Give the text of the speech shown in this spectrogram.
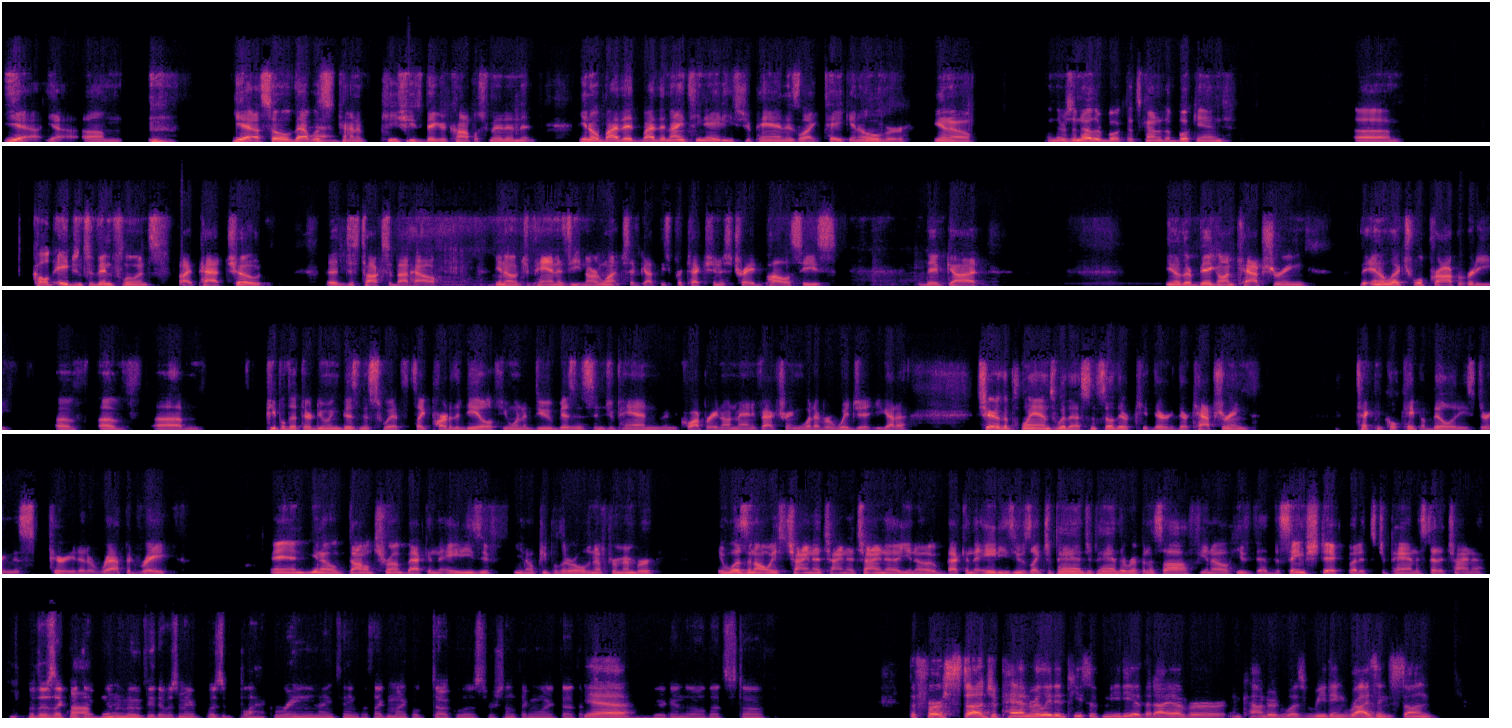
yeah, yeah, um, yeah. So that was yeah. kind of Kishi's big accomplishment, and then, you know, by the by the 1980s, Japan is like taking over. You know, and there's another book that's kind of the bookend um, called Agents of Influence by Pat Choate that just talks about how, you know, Japan has eaten our lunch. They've got these protectionist trade policies. They've got, you know, they're big on capturing the intellectual property of of um, people that they're doing business with. It's like part of the deal. If you want to do business in Japan and cooperate on manufacturing whatever widget, you got to share the plans with us. And so they're they're they're capturing technical capabilities during this period at a rapid rate. And, you know, Donald Trump back in the 80s, if, you know, people that are old enough to remember, it wasn't always China, China, China. You know, back in the 80s, he was like, Japan, Japan, they're ripping us off. You know, he had the same shtick, but it's Japan instead of China. Well, there's like what uh, that one movie that was made was it Black Rain, I think, with like Michael Douglas or something like that. that yeah. Big into all that stuff The first uh, Japan-related piece of media that I ever encountered was reading Rising Sun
